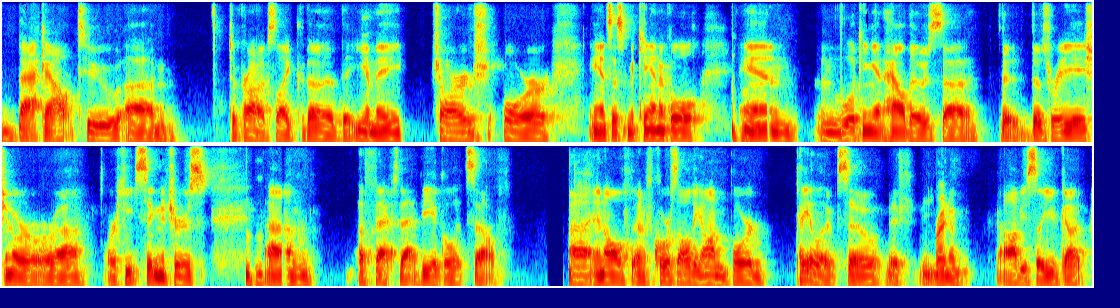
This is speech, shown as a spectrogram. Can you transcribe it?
back out to um, to products like the the EMA charge or ANSYS mechanical and, and looking at how those uh, the, those radiation or or, uh, or heat signatures mm-hmm. um, affect that vehicle itself uh, and all and of course all the onboard payload so if right. you know obviously you've got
